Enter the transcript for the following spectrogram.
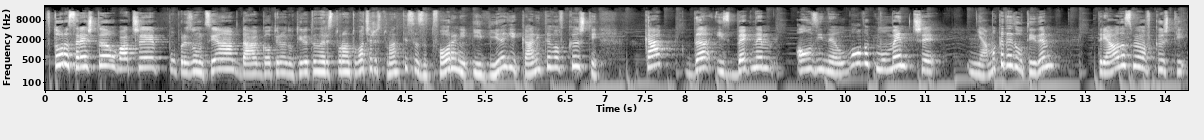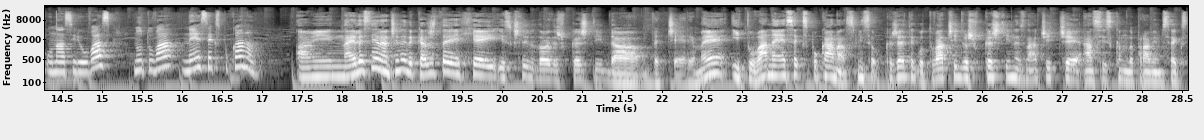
Втора среща, обаче, по презумция, да, готино е да отидете на ресторант, обаче ресторантите са затворени и вие ги каните в къщи. Как да избегнем онзи неловък момент, че няма къде да отидем, трябва да сме вкъщи у нас или у вас, но това не е секс покана. Ами, най-лесният начин е да кажете, хей, искаш ли да дойдеш вкъщи да вечеряме и това не е секс покана. Смисъл, кажете го, това, че идваш вкъщи не значи, че аз искам да правим секс.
